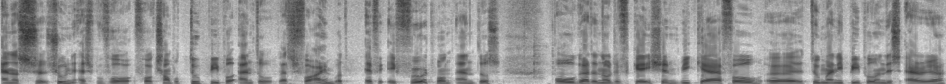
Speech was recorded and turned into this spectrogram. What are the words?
and as soon as, for, for example, two people enter, that's fine, but if a third one enters, all get a notification, be careful, uh, too many people in this area.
